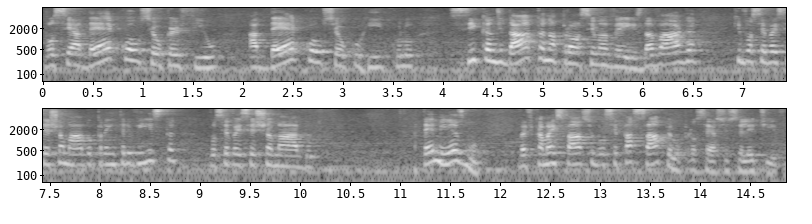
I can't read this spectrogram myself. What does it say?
você adequa o seu perfil, adequa o seu currículo, se candidata na próxima vez da vaga, que você vai ser chamado para entrevista, você vai ser chamado até mesmo vai ficar mais fácil você passar pelo processo seletivo,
